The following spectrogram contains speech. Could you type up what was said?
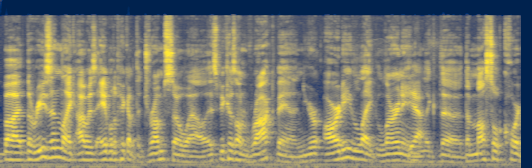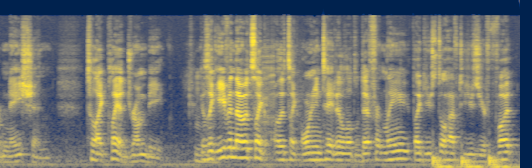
but the reason like I was able to pick up the drum so well is because on Rock Band you're already like learning Yeah. like the the muscle coordination to like play a drum beat. Because like even though it's like it's like orientated a little differently, like you still have to use your foot,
